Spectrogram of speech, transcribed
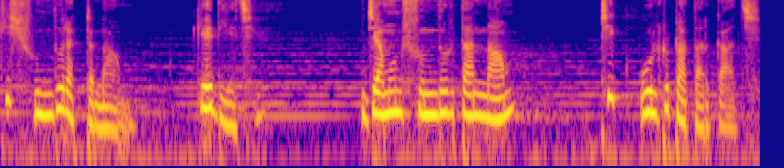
কি সুন্দর একটা নাম। কে দিয়েছে? যেমন সুন্দর তার নাম, ঠিক উল্টোটা তার কাজ।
